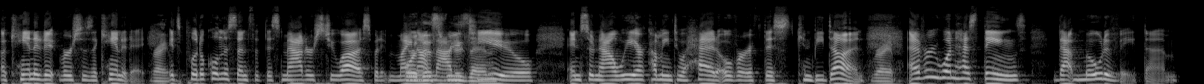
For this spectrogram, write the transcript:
a candidate versus a candidate. Right. It's political in the sense that this matters to us, but it might not matter reason. to you. And so now we are coming to a head over if this can be done. Right. Everyone has things that motivate them.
